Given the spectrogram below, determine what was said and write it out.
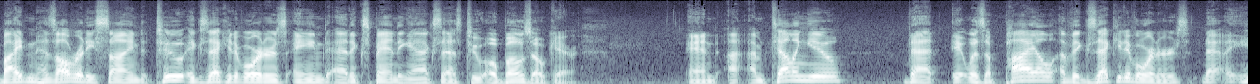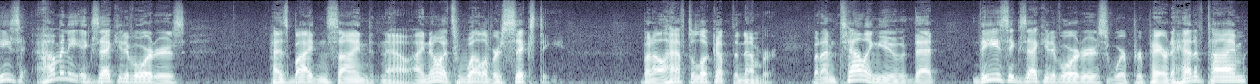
Biden has already signed two executive orders aimed at expanding access to Obozo care. And I- I'm telling you that it was a pile of executive orders. Now, he's how many executive orders has Biden signed now? I know it's well over 60, but I'll have to look up the number. But I'm telling you that these executive orders were prepared ahead of time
